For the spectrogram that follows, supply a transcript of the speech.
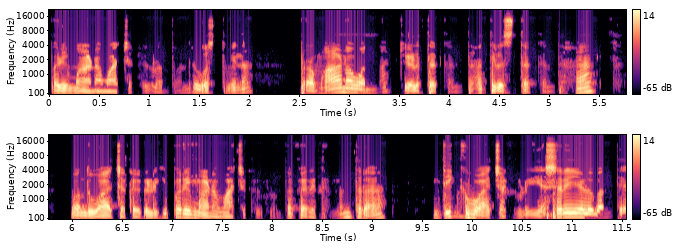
ಪರಿಮಾಣ ವಾಚಕಗಳು ಅಂತ ಅಂದ್ರೆ ವಸ್ತುವಿನ ಪ್ರಮಾಣವನ್ನು ಕೇಳ್ತಕ್ಕಂತಹ, ತಿಳಿಸ್ತಕ್ಕಂತಹ ಒಂದು ವಾಚಕಗಳಿಗೆ ಪರಿಮಾಣ ವಾಚಕಗಳು ಅಂತ ಕರೀತಾರೆ. ನಂತರ ದಿಗ್ವಾಚಕಗಳು ಹೆಸರೇ ಹೇಳುವಂತೆ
